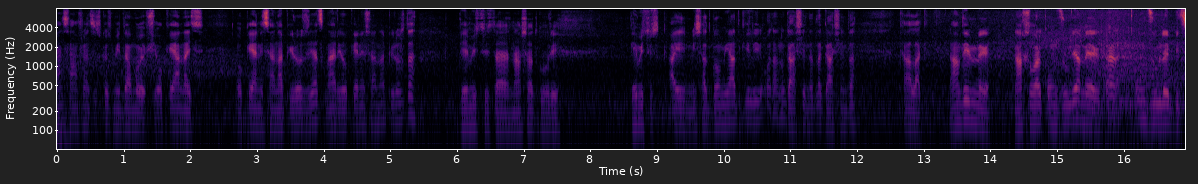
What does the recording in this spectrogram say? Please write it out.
ან სან ფრანცისკოს მიდამოებში ოკეანის ოკეანის სანაპიროზეა, წყნარი ოკეანის სანაპიროს და გემისთვის და ნავსადგური გემისთვის აი მისადგომი ადგილი იყო და ნუ გაშენდა და გაშენდა ქალაქი. რამდენიმე ნახევარ კონძულია მე და კონძულებიც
